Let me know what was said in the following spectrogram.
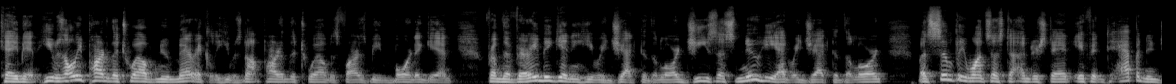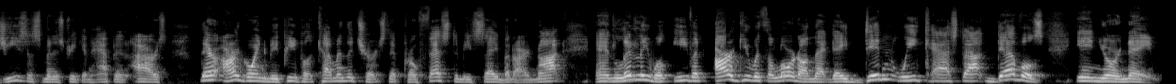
came in. He was only part of the 12 numerically. He was not part of the 12 as far as being born again. From the very beginning, he rejected the Lord. Jesus knew he had rejected the Lord, but simply wants us to understand if it happened in Jesus' ministry, can happen in ours. There are going to be people that come in the church that profess to be saved but are not, and literally will even argue with the Lord on that day. Didn't we cast out devils in your name?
